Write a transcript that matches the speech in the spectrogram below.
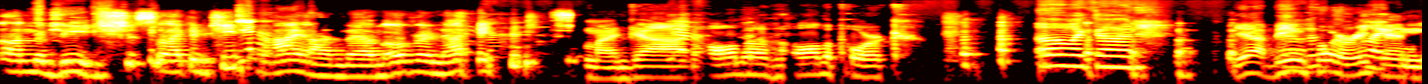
on the beach so I could keep an eye on them overnight. Oh my God, Yeah. all the all the pork. Oh my god! Yeah, being was Puerto like- Rican,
